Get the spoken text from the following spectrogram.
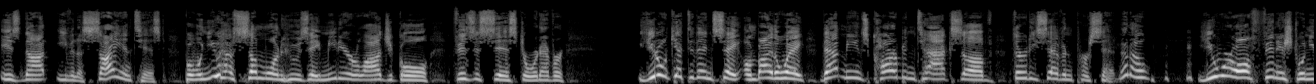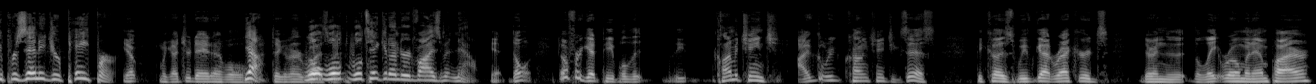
is not even a scientist. But when you have someone who's a meteorological physicist or whatever, you don't get to then say, oh, by the way, that means carbon tax of 37%. No, no. you were all finished when you presented your paper. Yep. We got your data. We'll Yeah. take it under we'll, advisement. we'll, we'll take it under advisement now. Yeah, don't don't forget, people, that the climate change. I agree, climate change exists because we've got records during the, the late Roman Empire.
